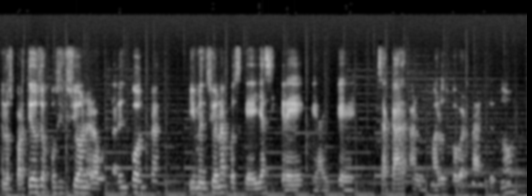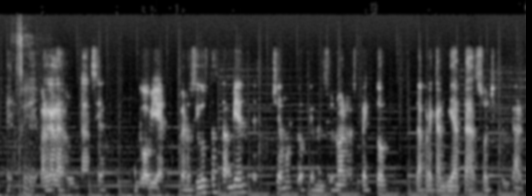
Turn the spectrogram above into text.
en los partidos de oposición era votar en contra y menciona pues que ella sí cree que hay que sacar a los malos gobernantes, ¿no? Sí. valga la redundancia, el gobierno. Pero si gustas también, escuchemos lo que mencionó al respecto la precandidata Xochitl Galvez.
